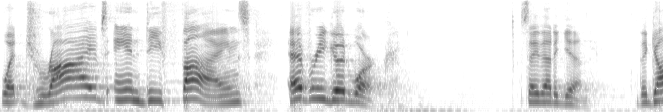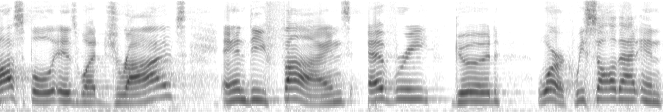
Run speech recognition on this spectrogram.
what drives and defines every good work. Say that again. The gospel is what drives and defines every good work. We saw that in,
